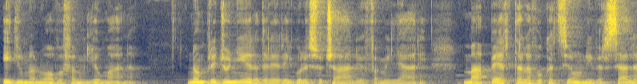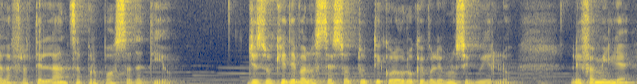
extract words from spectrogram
e di una nuova famiglia umana non prigioniera delle regole sociali o familiari, ma aperta alla vocazione universale e alla fratellanza proposta da Dio. Gesù chiedeva lo stesso a tutti coloro che volevano seguirlo. Le famiglie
